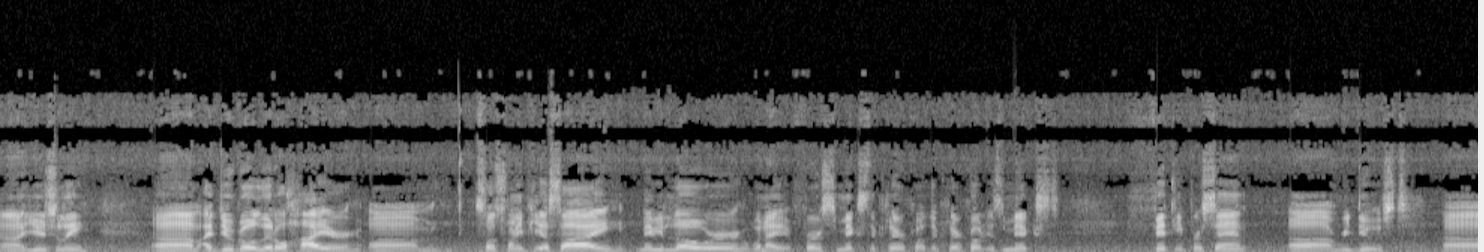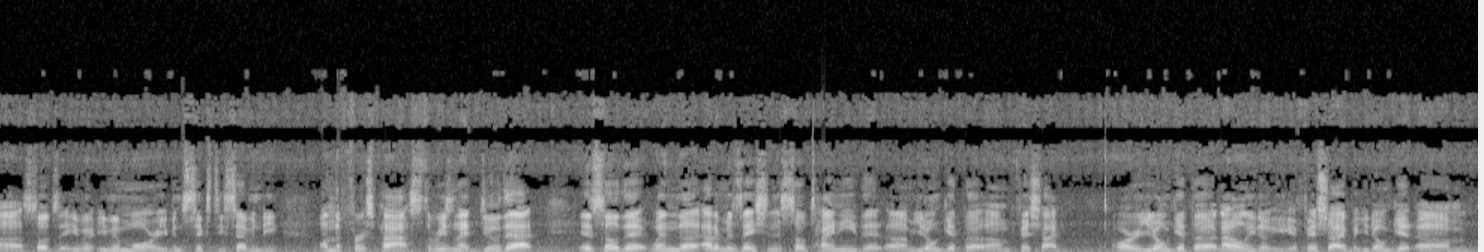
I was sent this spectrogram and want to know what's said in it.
uh, usually. Um, I do go a little higher. Um, so 20 PSI, maybe lower when I first mix the clear coat. The clear coat is mixed 50% uh, reduced. Uh, so it's even, even more, even 60, 70 on the first pass. The reason I do that is so that when the atomization is so tiny that um, you don't get the um, fisheye or you don't get the, not only don't you get fisheye, but you don't get, um,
